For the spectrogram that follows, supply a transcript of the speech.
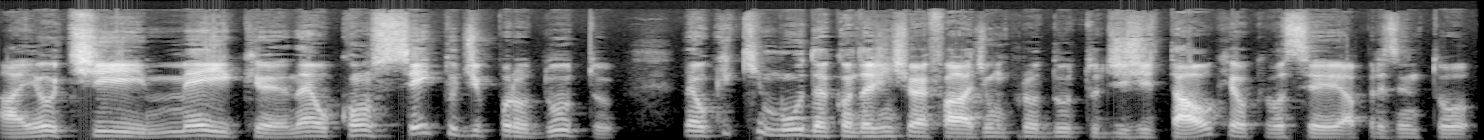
a IoT, Maker, né, o conceito de produto, né, o que, que muda quando a gente vai falar de um produto digital, que é o que você apresentou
